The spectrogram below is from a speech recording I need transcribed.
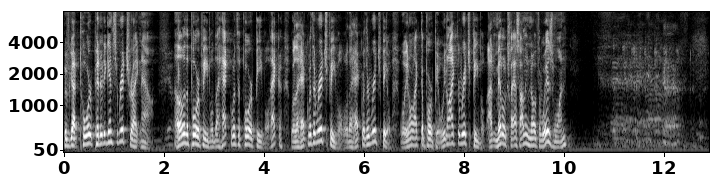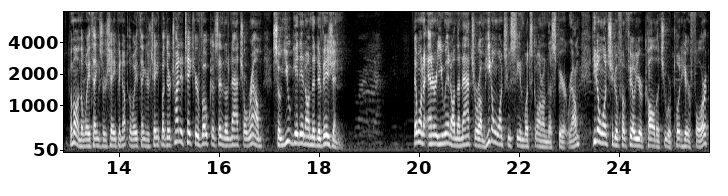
We've got poor pitted against rich right now. Oh, the poor people. The heck with the poor people. Heck, well, the heck with the rich people. Well, the heck with the rich people. Well, we don't like the poor people. We don't like the rich people. Middle class, I don't even know if there is one. Come on, the way things are shaping up, the way things are shaping, but they're trying to take your focus into the natural realm so you get in on the division. They want to enter you in on the natural realm. He don't want you seeing what's going on in the spirit realm. He don't want you to fulfill your call that you were put here for.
